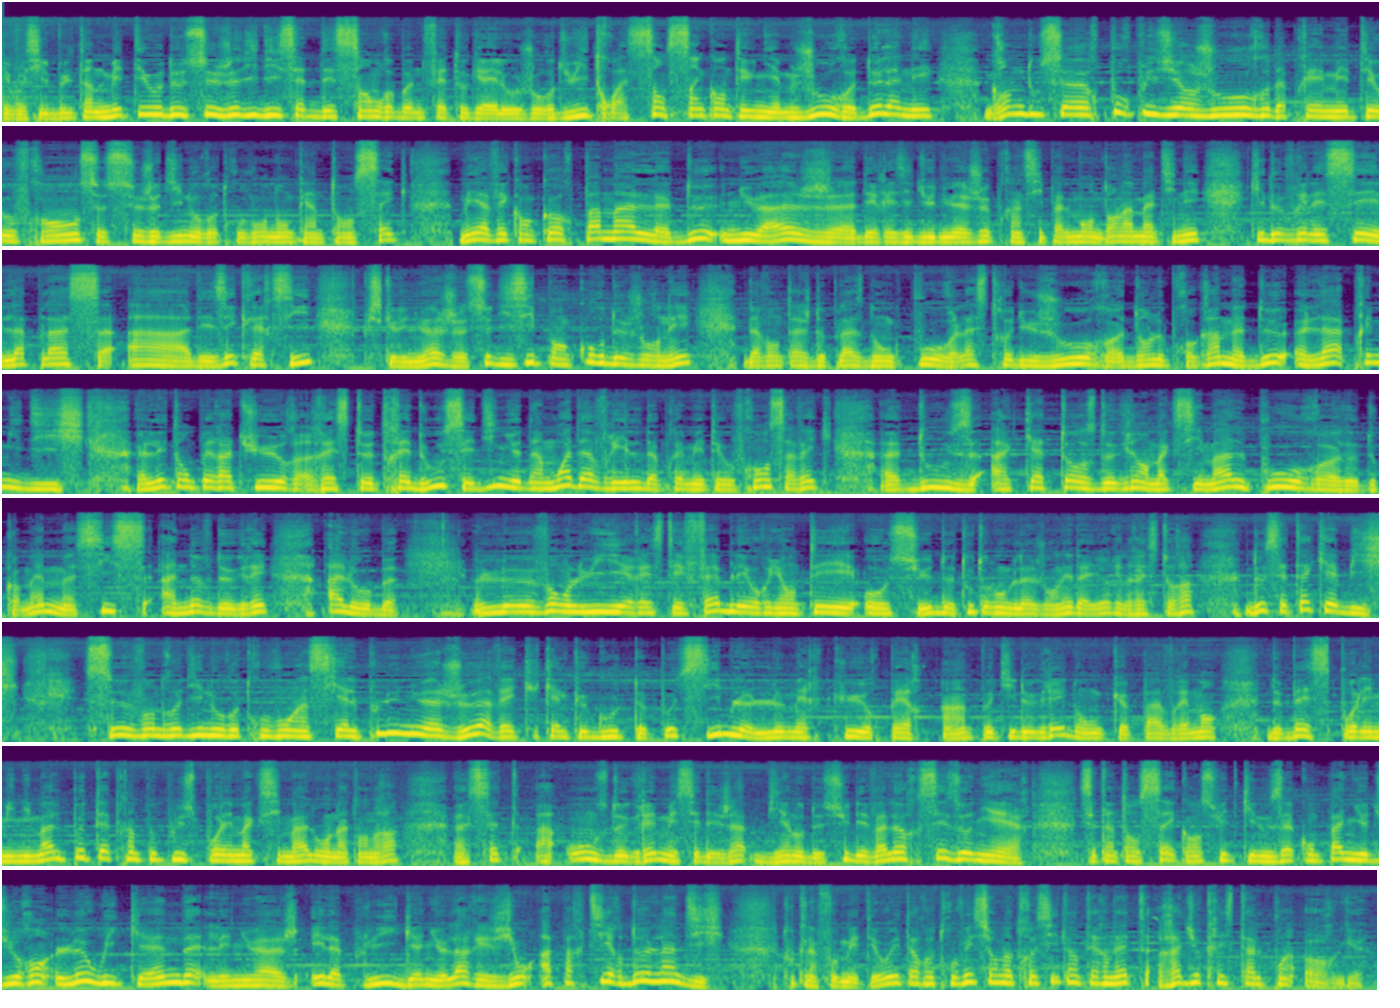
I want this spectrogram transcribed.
Et voici le bulletin de météo de ce jeudi 17 décembre. Bonne fête au Gaël aujourd'hui, 351e jour de l'année. Grande douceur pour plusieurs jours d'après Météo France. Ce jeudi, nous retrouvons donc un temps sec, mais avec encore pas mal de nuages, des résidus nuageux principalement dans la matinée qui devraient laisser la place à des éclaircies puisque les nuages se dissipent en cours de journée. Davantage de place donc pour l'astre du jour dans le programme de l'après-midi. Les températures restent très douces et dignes d'un mois d'avril d'après Météo France avec 12 euh, à 14 degrés en maximal pour euh, quand même 6 à 9 degrés à l'aube. Le vent lui est resté faible et orienté au sud tout au long de la journée d'ailleurs il restera de cet acabit. Ce vendredi nous retrouvons un ciel plus nuageux avec quelques gouttes possibles. Le mercure perd un petit degré donc pas vraiment de baisse pour les minimales, peut-être un peu plus pour les maximales où on attendra 7 euh, à 11 degrés mais c'est déjà bien au-dessus des valeurs saisonnières. C'est un temps sec ensuite qui nous accompagne durant le week-end. Les nuages et la pluie gagnent la région à partir de lundi. Toute l'info météo est à retrouver sur notre site internet radiocristal.org.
